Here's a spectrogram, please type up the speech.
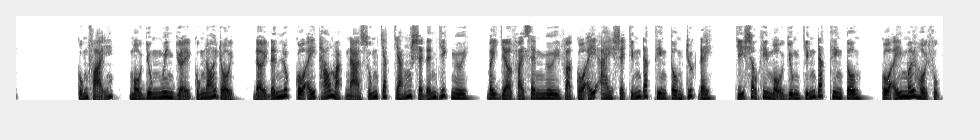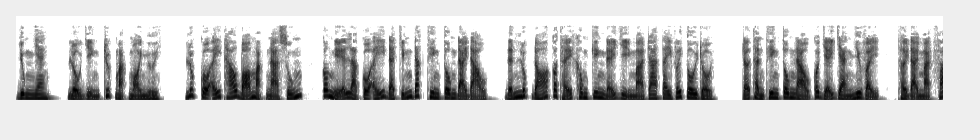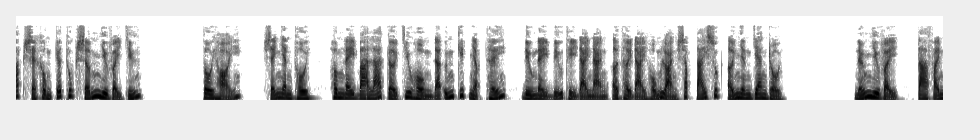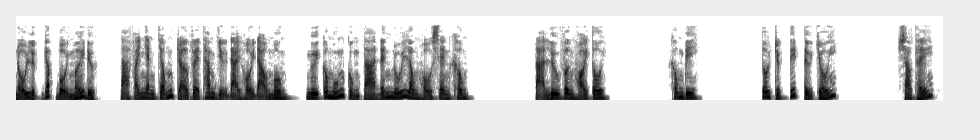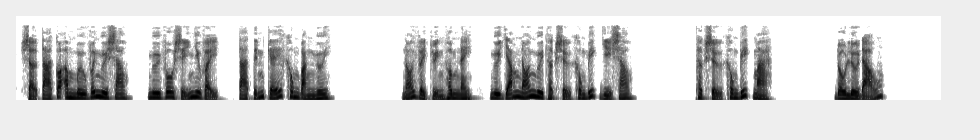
Cũng phải, mộ dung nguyên Duệ cũng nói rồi, đợi đến lúc cô ấy tháo mặt nạ xuống chắc chắn sẽ đến giết ngươi, bây giờ phải xem ngươi và cô ấy ai sẽ chứng đắc thiên tôn trước đây. Chỉ sau khi mộ dung chứng đắc thiên tôn, cô ấy mới hồi phục dung nhan, lộ diện trước mặt mọi người. Lúc cô ấy tháo bỏ mặt nạ xuống, có nghĩa là cô ấy đã chứng đắc thiên tôn đại đạo, đến lúc đó có thể không kiên nể gì mà ra tay với tôi rồi. Trở thành thiên tôn nào có dễ dàng như vậy, thời đại mạt Pháp sẽ không kết thúc sớm như vậy chứ. Tôi hỏi, sẽ nhanh thôi, hôm nay ba lá cờ chiêu hồn đã ứng kiếp nhập thế, điều này biểu thị đại nạn ở thời đại hỗn loạn sắp tái xuất ở nhân gian rồi. Nếu như vậy, ta phải nỗ lực gấp bội mới được, ta phải nhanh chóng trở về tham dự đại hội đạo môn, ngươi có muốn cùng ta đến núi Long Hổ xem không? Tạ Lưu Vân hỏi tôi. Không đi. Tôi trực tiếp từ chối. Sao thế, sợ ta có âm mưu với ngươi sao, ngươi vô sĩ như vậy, ta tính kế không bằng ngươi. Nói về chuyện hôm nay, ngươi dám nói ngươi thật sự không biết gì sao? Thật sự không biết mà. Đồ lừa đảo.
